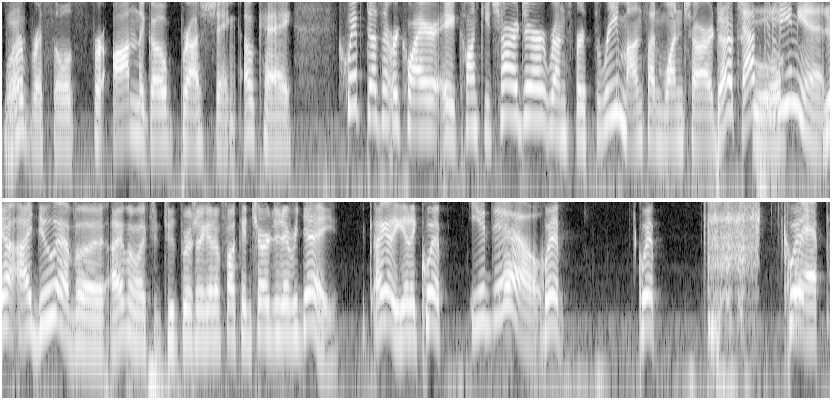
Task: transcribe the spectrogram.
What? bristles for on the go brushing. Okay. Quip doesn't require a clunky charger, runs for three months on one charge. That's That's cool. convenient. Yeah, I do have a. I have an electric toothbrush. I gotta fucking charge it every day. I gotta get a Quip. You do. Quip. Quip. Quip.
